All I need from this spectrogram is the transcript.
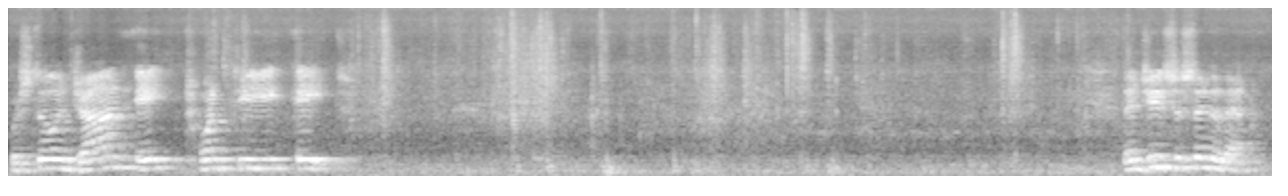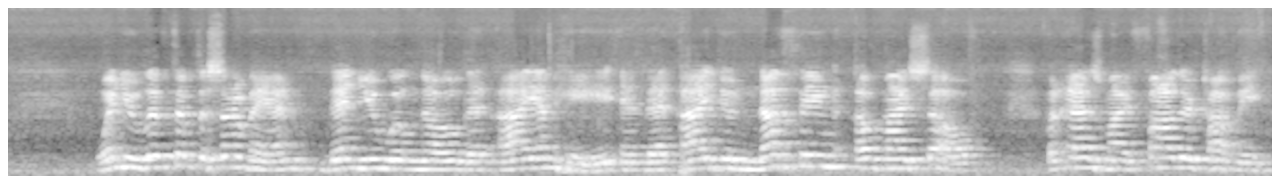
We're still in John 8 28. Then Jesus said to them, When you lift up the Son of Man, then you will know that I am He, and that I do nothing of myself, but as my Father taught me,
